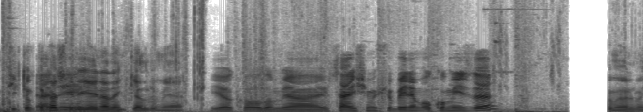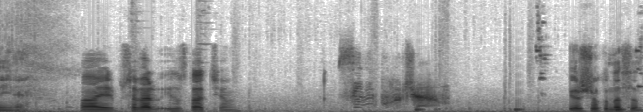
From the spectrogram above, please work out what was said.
TikTok'ta kaç Yani- kere yayına denk geldim ya. Yok oğlum ya. Sen şimdi şu benim okumu izle. Ölme yine. Hayır bu sefer hızlı atacağım. Görüş okundasın.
